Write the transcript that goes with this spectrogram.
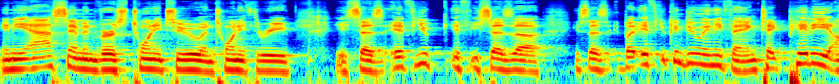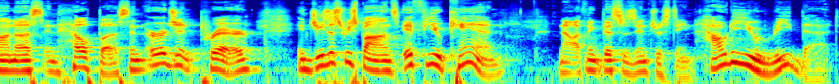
And he asks him in verse 22 and 23, he says, if you, if he says, uh, he says, but if you can do anything, take pity on us and help us. An urgent prayer. And Jesus responds, if you can. Now, I think this is interesting. How do you read that?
